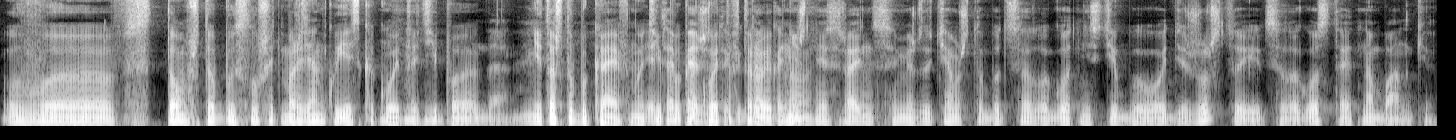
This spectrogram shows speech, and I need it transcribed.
в, в том, чтобы слушать морзянку, есть какой-то, типа, Да. не то чтобы кайф, но, Это, типа, какой-то второй дно. конечно, есть разница между тем, чтобы целый год нести боевое дежурство и целый год стоять на банке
